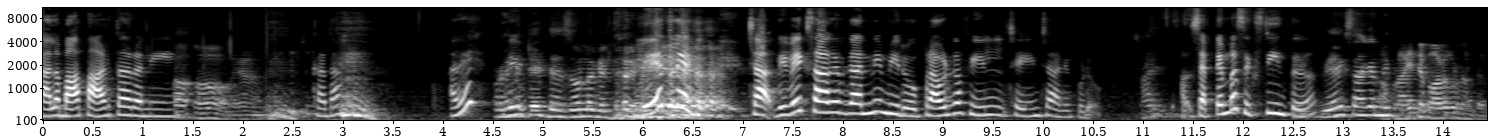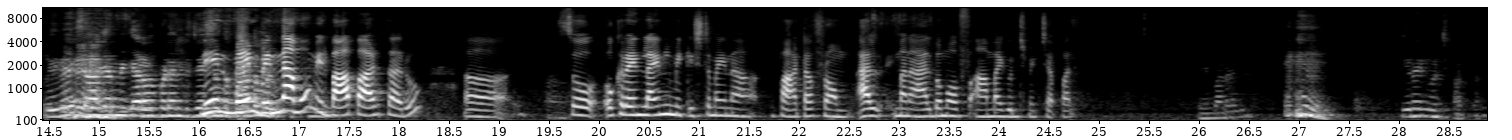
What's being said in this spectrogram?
చాలా బాగా పాడతారని. Oh, yeah. కదా? అదే? లేదు లేదు. వివేక్ సాగర్ గారిని మీరు ప్రౌడ్గా ఫీల్ చేయించాలి ఇప్పుడు. సెప్టెంబర్ సిక్స్టీన్త్ వివేక్ సాగర్ వివేక్ సాగర్ నేను మేము విన్నాము మీరు బాగా పాడతారు. సో ఒక రెండు లైన్లు మీకు ఇష్టమైన పాట ఫ్రమ్ మన ఆల్బమ్ ఆఫ్ ఆ అమ్మాయి గురించి మీకు చెప్పాలి. ఏం పాడాలి? హీరోయిన్ గురించి పాడతాను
